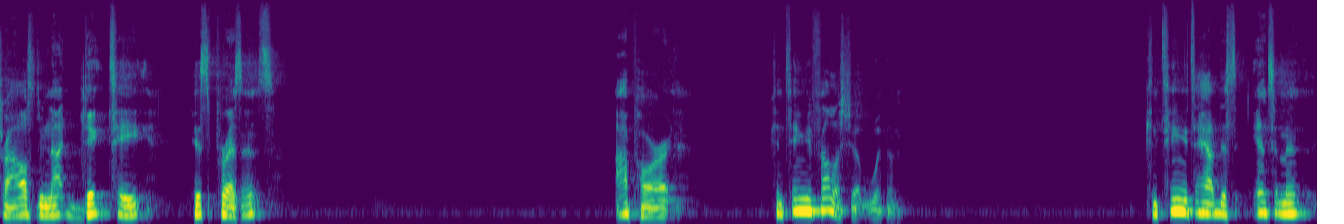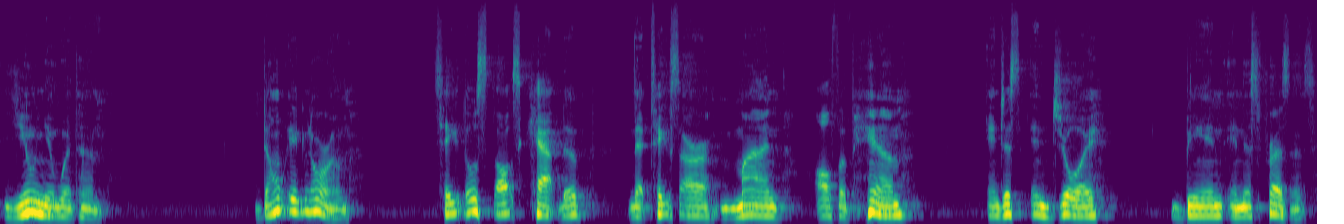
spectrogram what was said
Trials do not dictate His presence. Our part, continue fellowship with Him. Continue to have this intimate union with Him. Don't ignore Him. Take those thoughts captive that takes our mind off of Him and just enjoy being in His presence.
